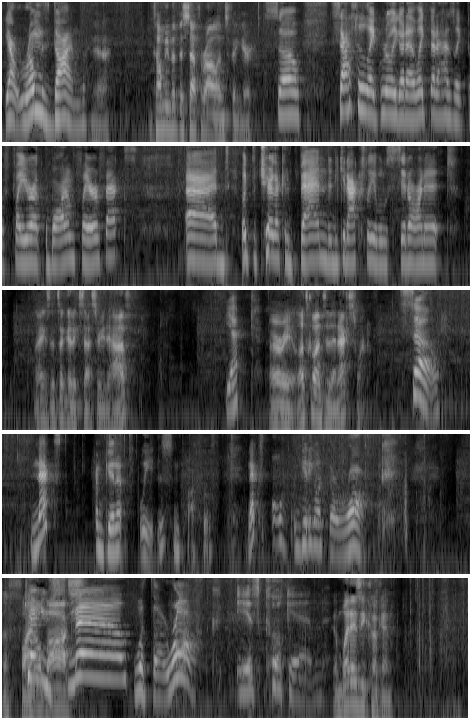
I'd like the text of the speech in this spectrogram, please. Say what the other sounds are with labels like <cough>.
Yeah, Roman's done. Yeah. Tell me about the Seth Rollins figure. So, Seth's is like really good. I like that it has like the fire at the bottom, fire effects. And like the chair that can bend and you can actually able to sit on it. Nice. That's a good accessory to have. Yep. All right, let's go on to the next one. So, next, I'm gonna wait. This is impossible. Next, oh, I'm getting with the Rock. The final Can you boss. smell what the Rock is cooking? and what is he cooking?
